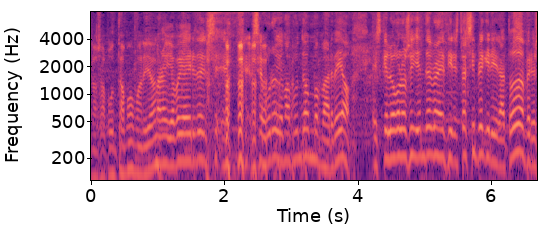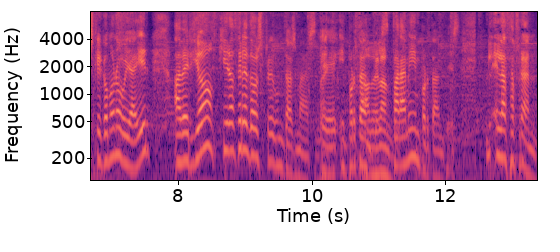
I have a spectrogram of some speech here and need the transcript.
¿Nos apuntamos, María? Bueno, yo voy a ir del se- seguro, yo me apunto a un bombardeo. Es que luego los oyentes van a decir, esta siempre quiere ir a todo, pero es que cómo no voy a ir. A ver, yo quiero hacerle dos preguntas más, eh, importantes, adelante. para mí importantes. El azafrán.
